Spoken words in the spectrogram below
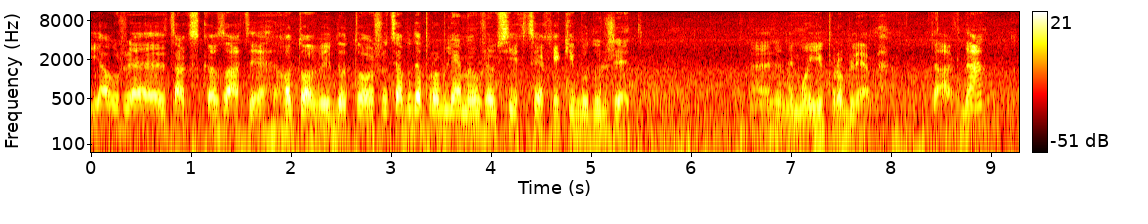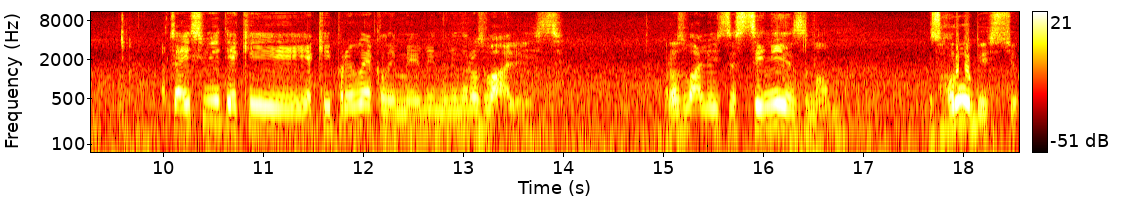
я вже, так сказати, готовий до того, що це буде проблеми вже всіх цих, які будуть жити. Це не мої проблеми. Так, да? Цей світ, який, який привикли ми, він, він розвалюється. Розвалюється з цинізмом, з грубістю.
